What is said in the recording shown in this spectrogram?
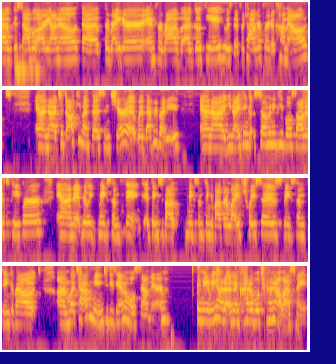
of Gustavo Arellano, the the writer, and for Rob uh, Gauthier, who is the photographer, to come out and uh, to document this and share it with everybody. And uh, you know, I think so many people saw this paper, and it really makes them think. It thinks about makes them think about their life choices, makes them think about um, what's happening to these animals down there. I mean, we had an incredible turnout last night.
